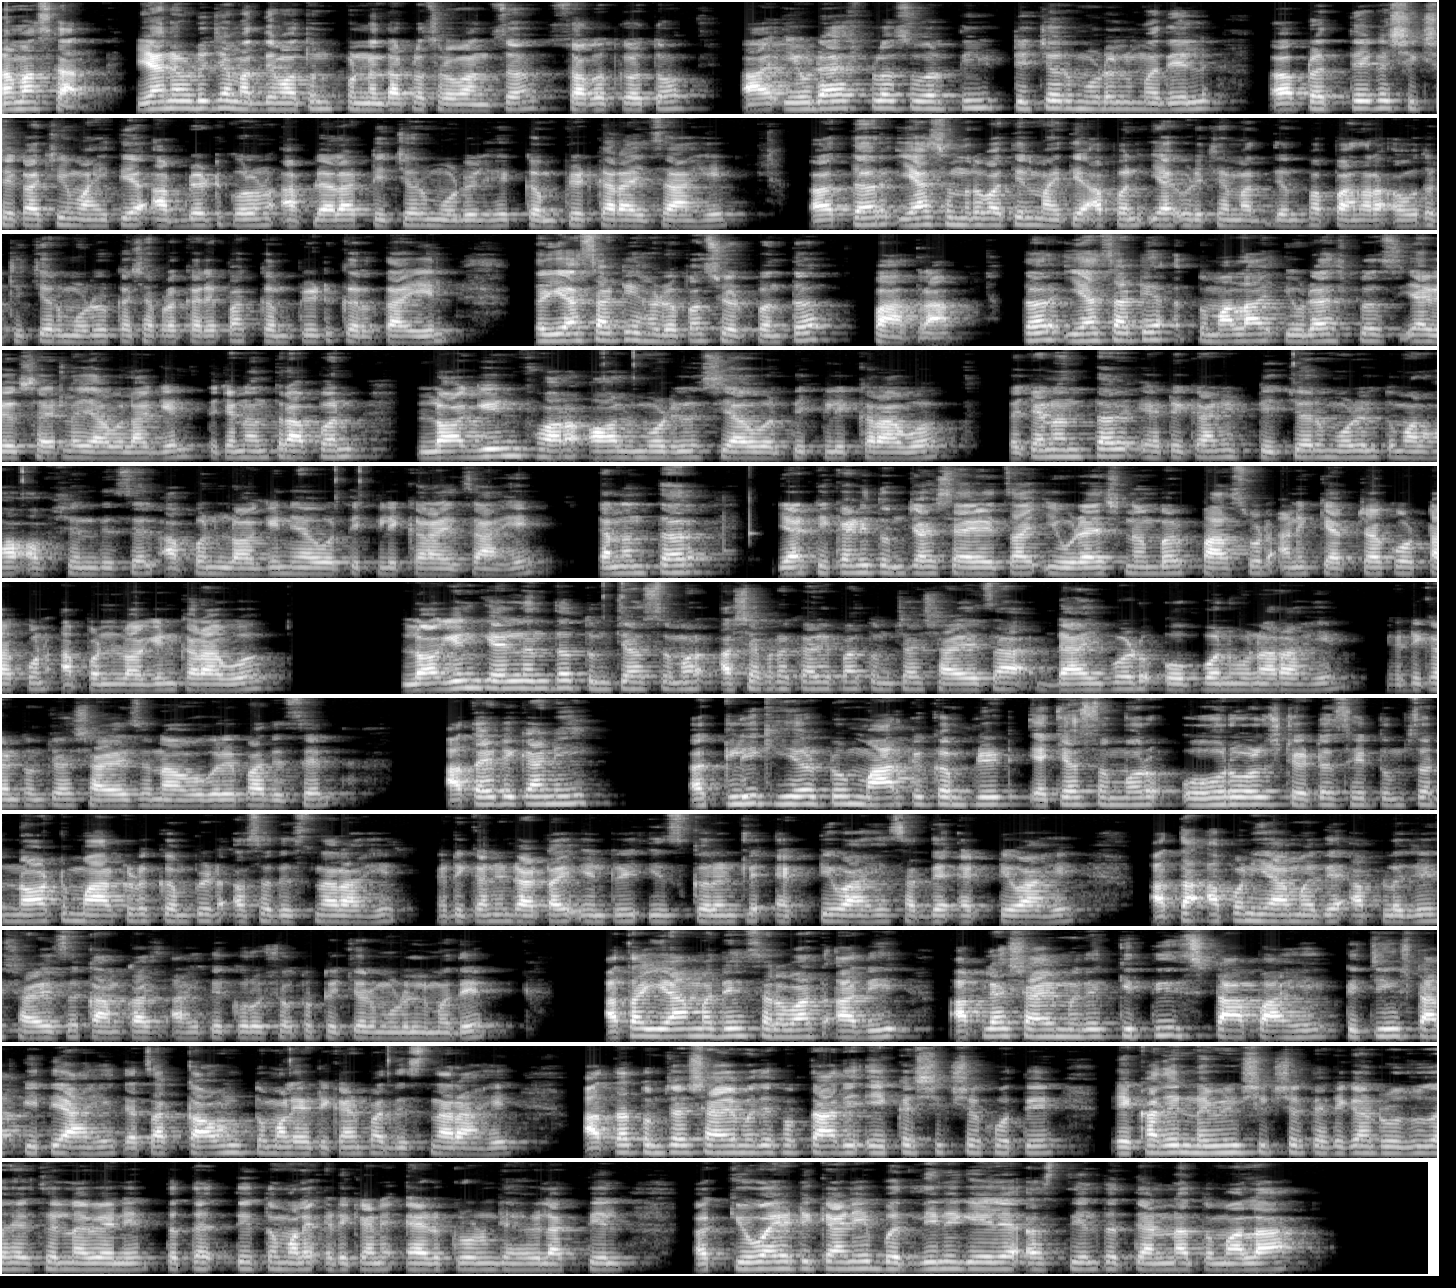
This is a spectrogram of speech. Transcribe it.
नमस्कार. या निवडीच्या माध्यमातून पुन्हा आपलं सर्वांचं स्वागत करतो. युडॅश प्लस वरती टीचर मॉड्यूल मधील प्रत्येक शिक्षकाची माहिती अपडेट करून आपल्याला टीचर मॉड्यूल हे कंप्लीट करायचं आहे. तर या संदर्भातील माहिती आपण या व्हिडिओच्या माध्यमातून पाहणार आहोत. तर टीचर मॉड्यूल कशा प्रकारे पा कंप्लीट करता येईल. तर यासाठी हडोपास शेवटपर्यंत पाहत राहा. तर यासाठी तुम्हाला युडॅश प्लस या वेबसाईटला यावं लागेल. त्याच्यानंतर आपण log in for all modules यावरती क्लिक करावं. त्याच्यानंतर या ठिकाणी टीचर मॉडेल तुम्हाला हा ऑप्शन दिसेल. आपण लॉग इन यावरती क्लिक करायचं आहे. त्यानंतर या ठिकाणी तुमच्या शाळेचा युडायस नंबर पासवर्ड आणि कॅप्चा कोड टाकून आपण लॉग इन करावं. लॉग इन केल्यानंतर तुमच्यासमोर अशा प्रकारे पहा तुमच्या शाळेचा डॅशबोर्ड ओपन होणार आहे. या ठिकाणी तुमच्या शाळेचं नाव वगैरे पहा दिसेल. आता या ठिकाणी click here to mark complete याच्यासमोर overall status हे तुमचं नॉट मार्कड कंप्लीट असं दिसणार आहे. या ठिकाणी data entry is currently active आहे सध्या ऍक्टिव्ह आहे. आता आपण यामध्ये आपलं जे शाळेचं कामकाज आहे ते करू शकतो टीचर मॉड्यूलमध्ये आता यामध्ये सर्वात आधी आपल्या शाळेमध्ये किती स्टाफ आहे टीचिंग स्टाफ किती आहे त्याचा काउंट तुम्हाला या ठिकाणी पण दिसणार आहे. आता तुमच्या शाळेमध्ये फक्त आधी एकच शिक्षक होते. एखादे नवीन शिक्षक त्या ठिकाणी रुजू झाले असेल नव्याने तर ते- तुम्हाला या ठिकाणी ऍड करून घ्यावे लागतील. किंवा या ठिकाणी बदलीने गेले असतील तर त्यांना तुम्हाला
